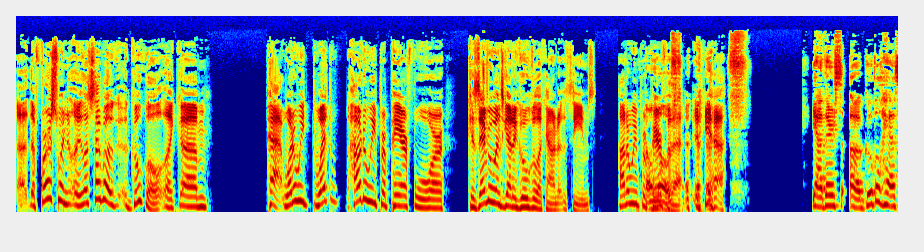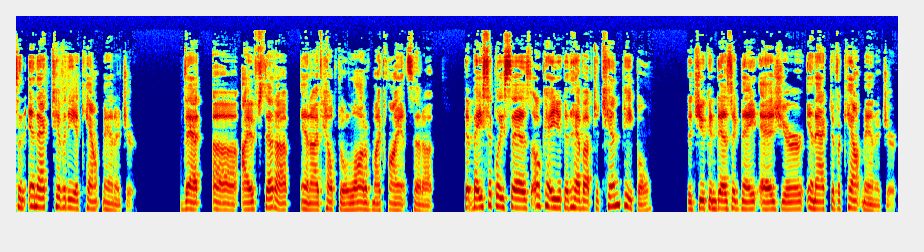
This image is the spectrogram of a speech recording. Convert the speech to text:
uh, the first one, let's talk about Google. Like, um, Pat, what do we what? How do we prepare for? Because everyone's got a Google account, it seems. How do we prepare for that? yeah, Yeah, there's uh, Google has an inactivity account manager that uh, I've set up and I've helped a lot of my clients set up that basically says, okay, you can have up to 10 people that you can designate as your inactive account manager.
